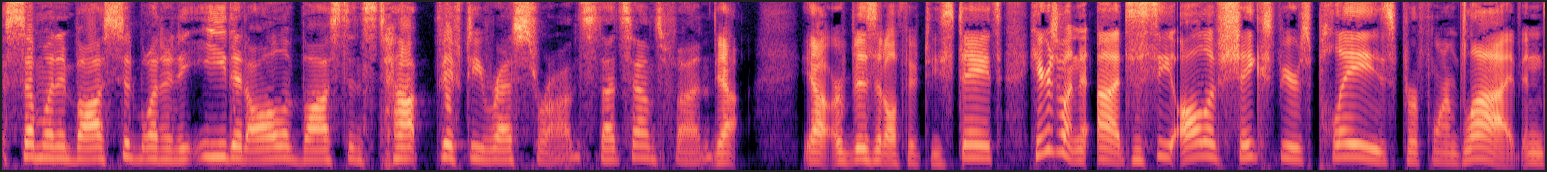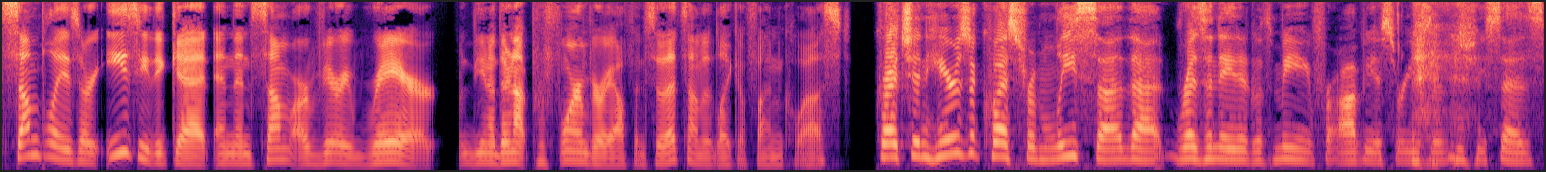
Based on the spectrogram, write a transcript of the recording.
someone in Boston wanted to eat at all of Boston's top 50 restaurants. That sounds fun. Yeah. Yeah, or visit all 50 states. Here's one uh, to see all of Shakespeare's plays performed live. And some plays are easy to get, and then some are very rare. You know, they're not performed very often. So that sounded like a fun quest. Gretchen, here's a quest from Lisa that resonated with me for obvious reasons. she says,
